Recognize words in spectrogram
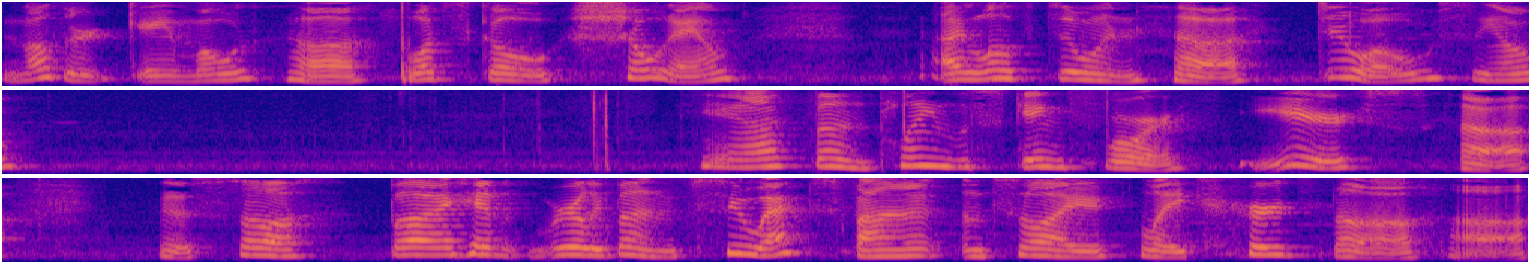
another game mode. Uh, let's go showdown. I love doing uh duos, you know. Yeah, I've been playing this game for years. Uh, so, but I hadn't really been too active on it until I like heard the uh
